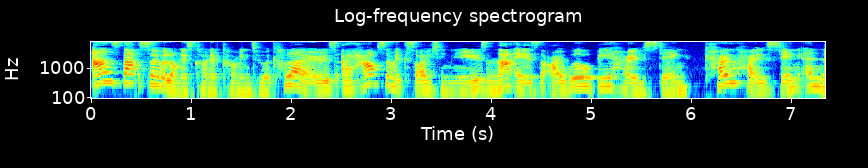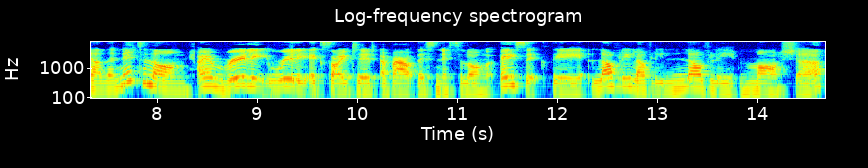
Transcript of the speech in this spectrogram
As that sew along is kind of coming to a close, I have some exciting news, and that is that I will be hosting, co hosting another knit along. I am really, really excited about this knit along. Basically, lovely, lovely, lovely Marsha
